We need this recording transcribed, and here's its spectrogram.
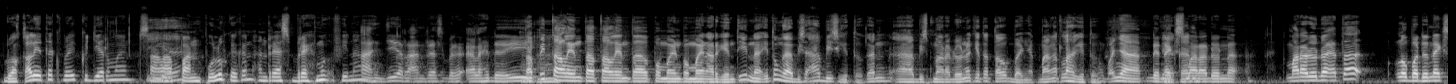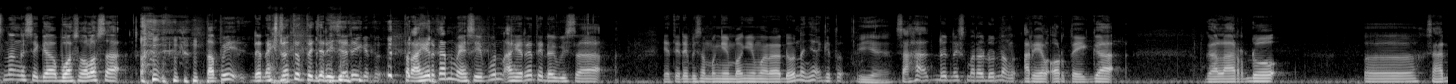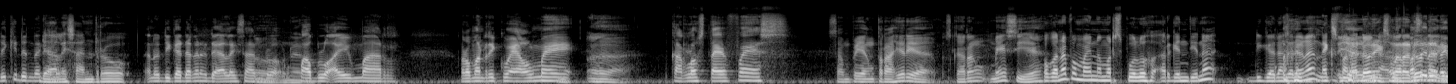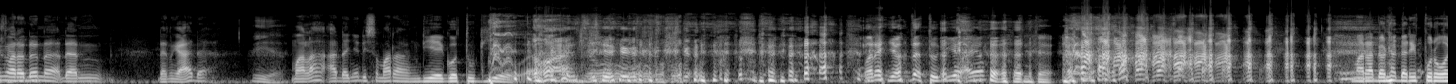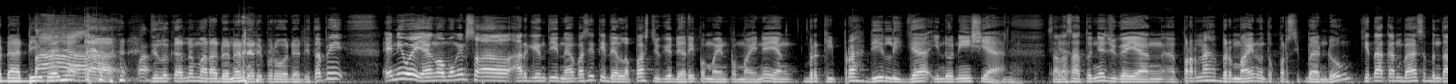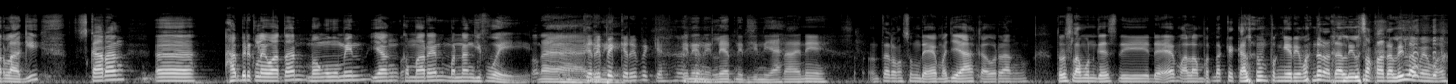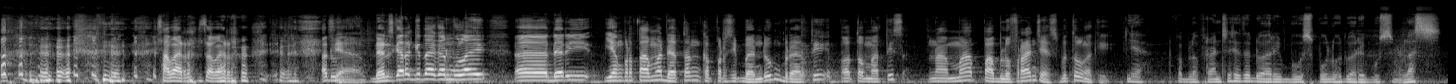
Dua kali tak baik ke Jerman. Salah 80 kayak kan Andreas Brehme final. Anjir Andreas Ber- eleh deui. Tapi talenta-talenta pemain-pemain Argentina itu nggak habis habis gitu kan. Habis Maradona kita tahu banyak banget lah gitu. banyak the Ya next kan? Maradona. Maradona eta loba the next na geus siga buah solosa. Tapi the next na tuh terjadi-jadi gitu. Terakhir kan Messi pun akhirnya tidak bisa ya tidak bisa mengimbangi Maradona nya gitu. Iya. Saha the next Maradona Ariel Ortega, Galardo, eh saha deui ki the next De Alessandro. anu digadangkan ada Alessandro, Oh. Pablo Aymar, Roman Riquelme, Eh, Carlos Tevez. sampai yang terakhir ya sekarang Messi ya. Pokoknya pemain nomor 10 Argentina digadang-gadangnya next Iya, Maradona. next Maradona Pasti next gitu. Maradona dan dan nggak ada. Iya. Malah adanya di Semarang Diego Tugio. Mana nyata Tugio ayam? Maradona dari Purwodadi dia nya. Nah, julukannya Maradona dari Purwodadi. Tapi anyway ya ngomongin soal Argentina pasti tidak lepas juga dari pemain-pemainnya yang berkiprah di Liga Indonesia. Salah satunya juga yang eh, pernah bermain untuk Persib Bandung. Kita akan bahas sebentar lagi. Sekarang eh, hampir kelewatan mau ngumumin yang kemarin menang giveaway. Nah, keripik ini. keripik ya. Ini nih lihat nih di sini ya. Nah ini ntar langsung DM aja ya ke orang. Terus lamun guys di DM alamatnya ke kalem pengiriman ada lila sok ada lila memang. sabar sabar. Aduh. Siap. Dan sekarang kita akan mulai eh, dari yang pertama datang ke Persib Bandung berarti otomatis nama Pablo Frances, betul nggak Ki? Ya, Pablo Francis itu 2010 2011.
